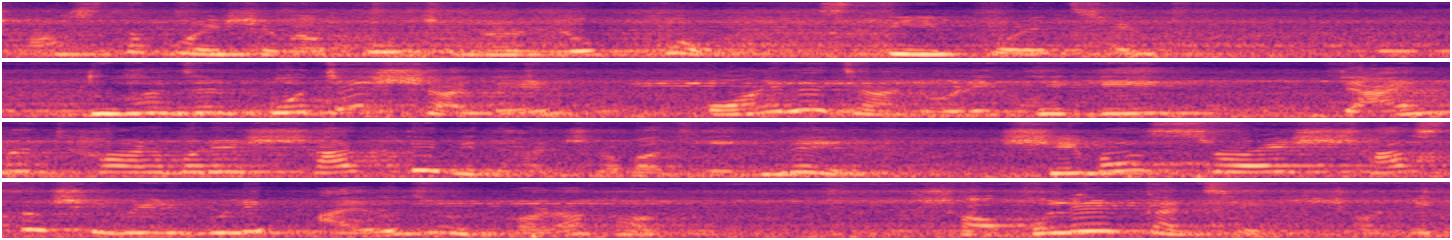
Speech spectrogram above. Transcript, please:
স্বাস্থ্য পরিষেবা পৌঁছানোর লক্ষ্য স্থির করেছেন। দু হাজার পঁচিশ সালের পয়লা জানুয়ারি থেকে ডায়মন্ড হারবারের সাতটি বিধানসভা কেন্দ্রে সেবাশ্রয়ের স্বাস্থ্য শিবিরগুলি আয়োজন করা হবে। সকলের কাছে সঠিক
